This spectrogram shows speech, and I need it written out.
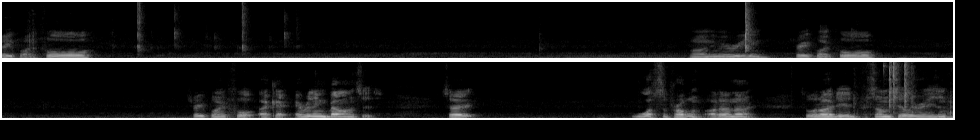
3.4, On, give me a reading. 3.4. 3.4. Okay, everything balances. So, what's the problem? I don't know. So what I did, for some silly reason,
